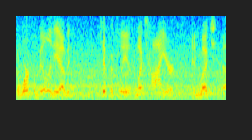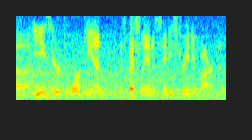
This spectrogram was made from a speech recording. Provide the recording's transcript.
The workability of it typically is much higher and much uh, easier to work in, especially in a city street environment.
